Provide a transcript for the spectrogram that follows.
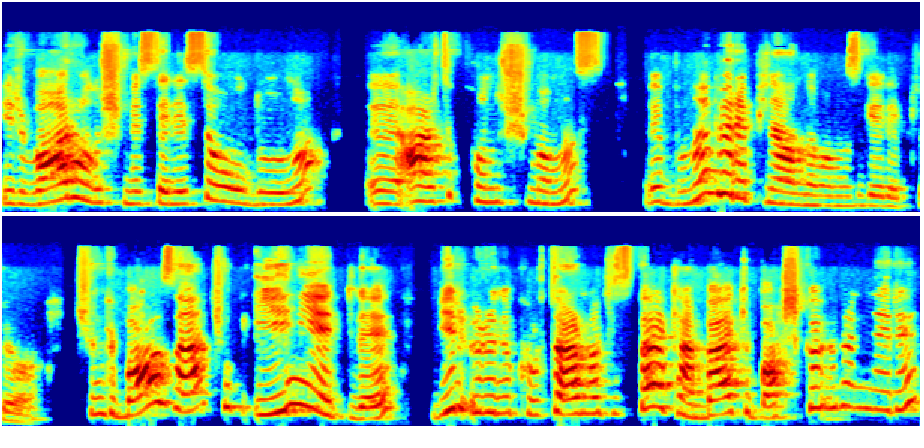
bir varoluş meselesi olduğunu e, artık konuşmamız ve buna göre planlamamız gerekiyor. Çünkü bazen çok iyi niyetli bir ürünü kurtarmak isterken belki başka ürünleri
